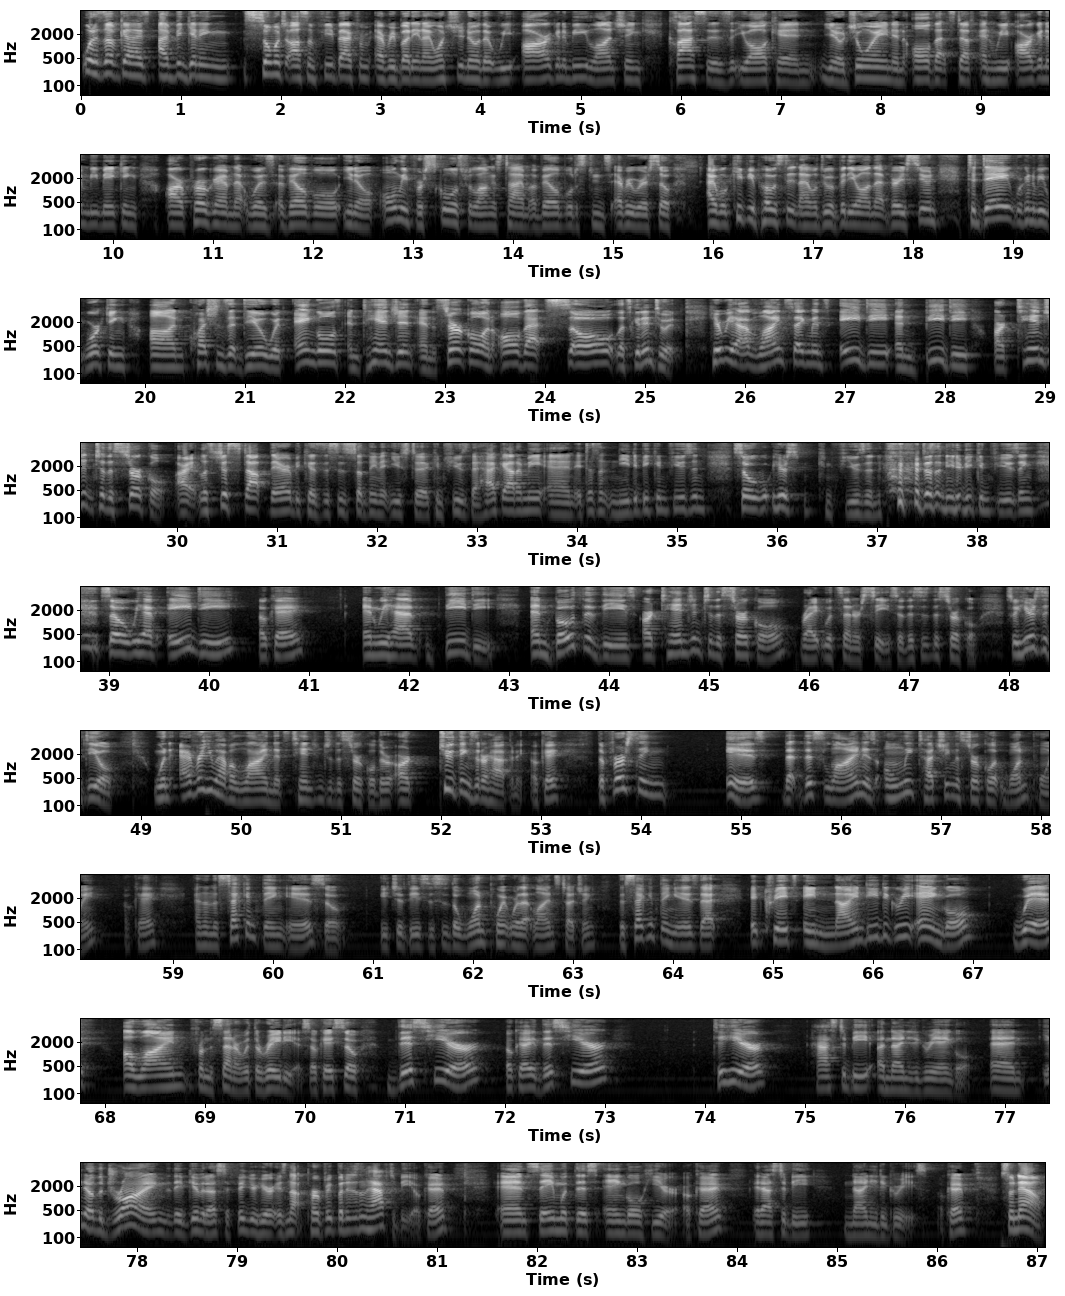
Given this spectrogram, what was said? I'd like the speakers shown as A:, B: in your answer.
A: What is up, guys? I've been getting so much awesome feedback from everybody, and I want you to know that we are going to be launching classes that you all can, you know, join and all that stuff. And we are going to be making our program that was available, you know, only for schools for the longest time, available to students everywhere. So I will keep you posted, and I will do a video on that very soon. Today, we're going to be working on questions that deal with angles and tangent and the circle and all that. So let's get into it. Here we have line segments AD and BD are tangent to the circle. All right, let's just stop there because this is something that used to confuse the heck out of me and it doesn't need to be confusing. So here's confusing. it doesn't need to be confusing. So we have AD, okay, and we have BD. And both of these are tangent to the circle, right, with center C. So this is the circle. So here's the deal. Whenever you have a line that's tangent to the circle, there are two things that are happening, okay? The first thing is that this line is only touching the circle at one point, okay? And then the second thing is, so each of these, this is the one point where that line's touching. The second thing is that it creates a 90 degree angle with a line from the center, with the radius, okay? So this here, okay, this here to here has to be a 90 degree angle. And, you know, the drawing that they've given us, the figure here, is not perfect, but it doesn't have to be, okay? And same with this angle here, okay? It has to be 90 degrees, okay? So now,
